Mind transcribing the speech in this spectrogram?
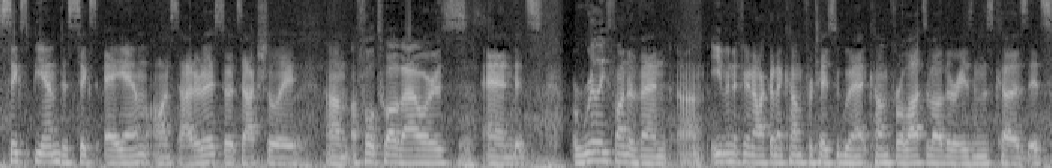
6 p.m. to 6 a.m. on Saturday. So it's actually um, a full 12 hours, and it's a really fun event. Um, even if you're not going to come for Taste of Gwinnett, come for lots of other reasons because it's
